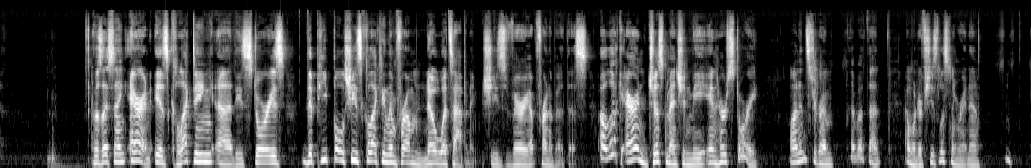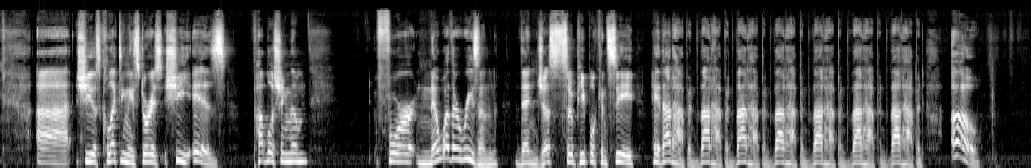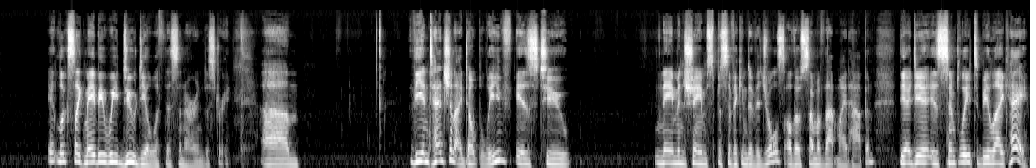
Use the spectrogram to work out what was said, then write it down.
was I saying? Erin is collecting uh, these stories. The people she's collecting them from know what's happening. She's very upfront about this. Oh, look, Erin just mentioned me in her story on Instagram. How about that? I wonder if she's listening right now. Uh, she is collecting these stories. She is publishing them for no other reason than just so people can see hey, that happened, that happened, that happened, that happened, that happened, that happened, that happened. Oh, it looks like maybe we do deal with this in our industry. Um, the intention, I don't believe, is to name and shame specific individuals, although some of that might happen. The idea is simply to be like, hey,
